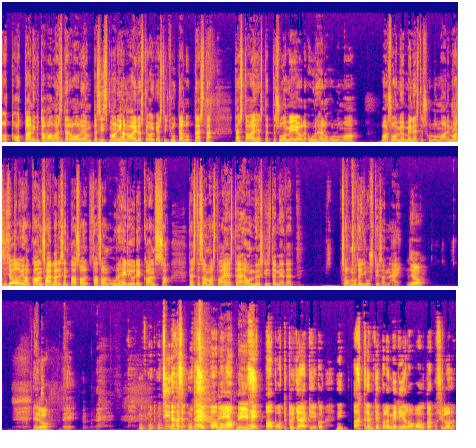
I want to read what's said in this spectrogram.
ot- ottaa niinku tavallaan sitä roolia, mutta siis mä oon ihan aidosti oikeasti jutellut tästä, tästä aiheesta, että Suomi ei ole urheiluhullu maa, vaan Suomi on menestyshullu maa, niin mä oon siis Joo, jutellut ihan kansainvälisen taso, tason urheilijoiden kanssa tästä samasta aiheesta, ja he on myöskin sitä mieltä, että se on muuten justiinsa näin. Joo. Et- Joo. Mut, mut, mut siinähän se, mut hei, Aapo, Niin, Aapo, niin. niin. hei, Aapo otti tuon jääkiekon, niin ajattele miten paljon medialla on valtaa, kun silloin äh,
